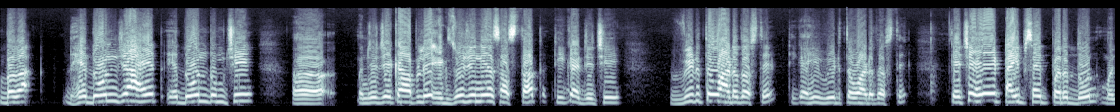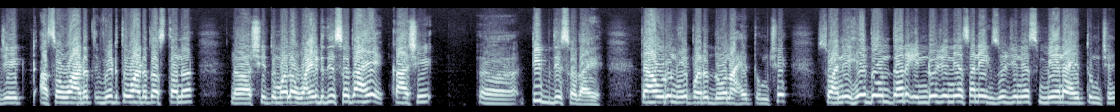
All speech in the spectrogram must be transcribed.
बघा हे दोन जे आहेत हे दोन तुमचे म्हणजे जे काय आपले एक्झोजिनियस असतात ठीक आहे ज्याची विडत वाढत असते ठीक आहे ही विडत वाढत असते. त्याचे हे टाईप्स आहेत परत दोन. म्हणजे एक असं वाढत विडत वाढत असताना अशी तुम्हाला वाईट दिसत आहे का अशी टीप दिसत आहे. त्यावरून हे परत दोन आहेत तुमचे. सो आणि हे दोन तर इंडोजिनियस आणि एक्झोजिनियस मेन आहेत तुमचे.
